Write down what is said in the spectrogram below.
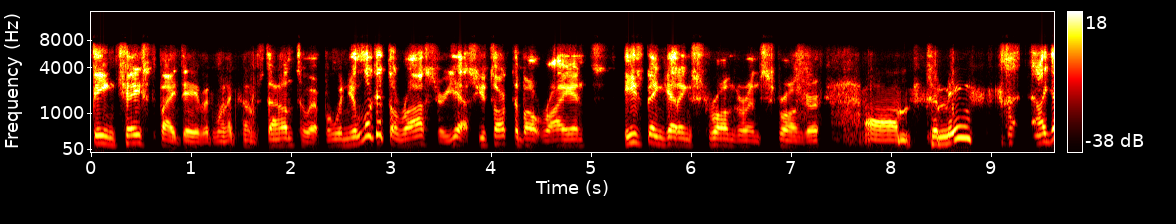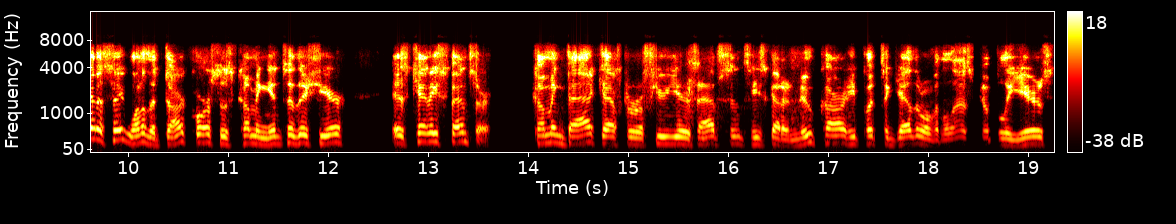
being chased by David when it comes down to it. But when you look at the roster, yes, you talked about Ryan. He's been getting stronger and stronger. Um, to me, I, got to say, one of the dark horses coming into this year is Kenny Spencer coming back after a few years absence. He's got a new car he put together over the last couple of years.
